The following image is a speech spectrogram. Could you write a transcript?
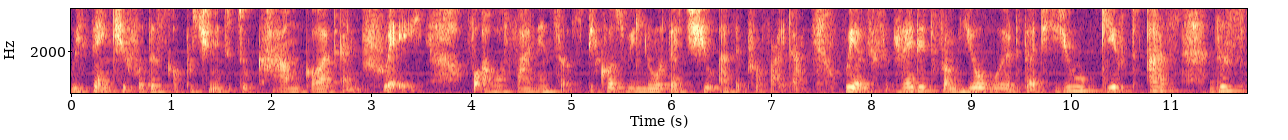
We thank you for this opportunity to come, God, and pray for our finances because we know that you are the provider. We have read it from your word that you gift us this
